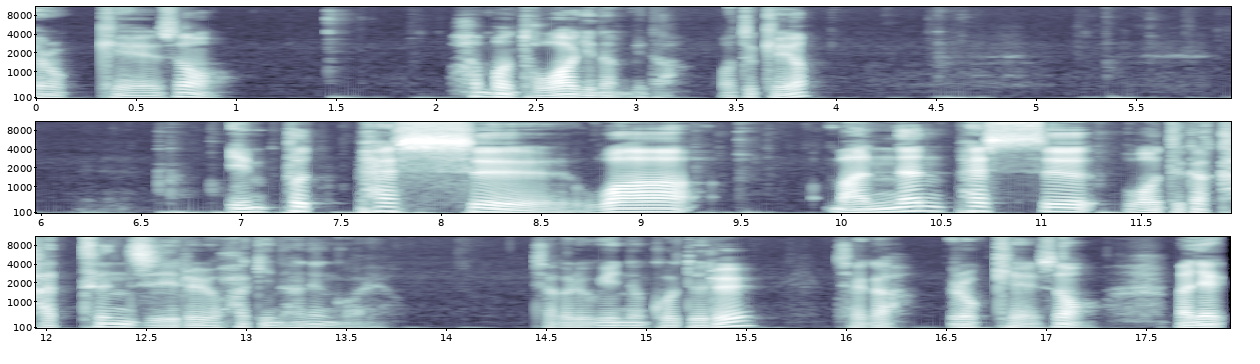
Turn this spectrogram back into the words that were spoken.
이렇게 해서 한 번 더 확인합니다. 어떻게 해요? Input pass와 맞는 패스워드가 같은지를 확인하는 거예요. 자, 그리고 여기 있는 코드를 제가 이렇게 해서 만약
